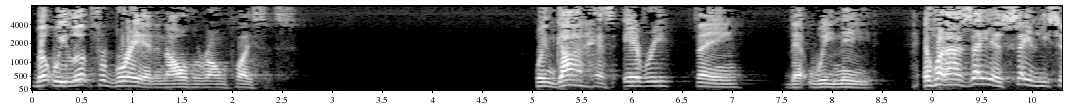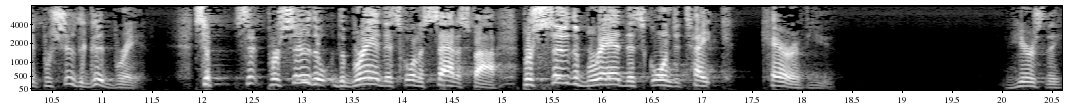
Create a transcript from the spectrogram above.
But we look for bread in all the wrong places. When God has everything that we need. And what Isaiah is saying, he said, pursue the good bread. So, so pursue the, the bread that's going to satisfy. Pursue the bread that's going to take care of you. And here's the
